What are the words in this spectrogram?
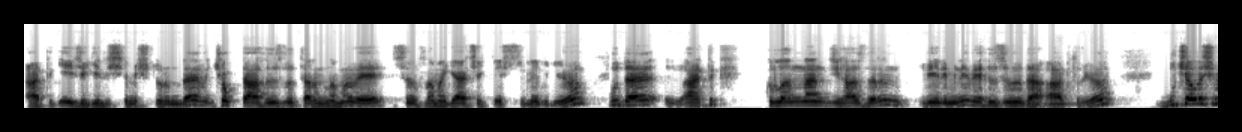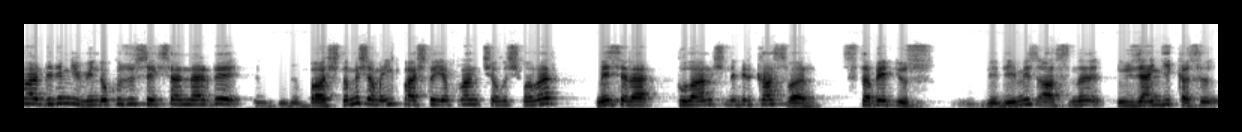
artık iyice geliştirmiş durumda ve çok daha hızlı tanımlama ve sınıflama gerçekleştirilebiliyor. Bu da artık kullanılan cihazların verimini ve hızını da artırıyor. Bu çalışmalar dediğim gibi 1980'lerde başlamış ama ilk başta yapılan çalışmalar mesela kulağın içinde bir kas var. Stapedius dediğimiz aslında üzengi kası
